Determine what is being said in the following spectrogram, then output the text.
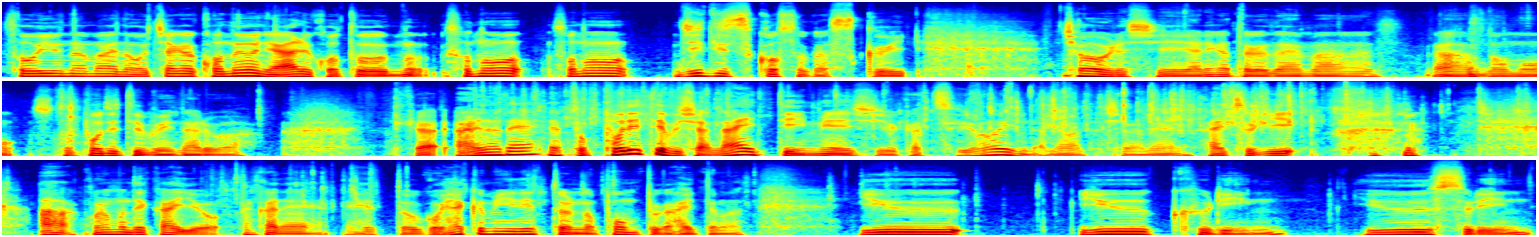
そういう名前のお茶がこの世にあることの、その、その事実こそが救い。超嬉しい。ありがとうございます。あ、飲もう。ちょっとポジティブになるわ。てか、あれだね。やっぱポジティブじゃないってイメージが強いんだね、私はね。はい、次。あ、これもでかいよ。なんかね、えっと、500ml のポンプが入ってます。ユー、ユークリン？ユースリン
